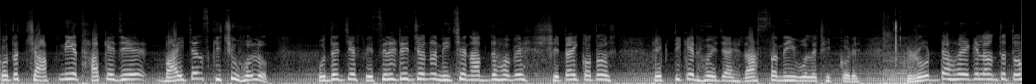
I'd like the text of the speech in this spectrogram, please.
কত চাপ নিয়ে থাকে যে বাই চান্স কিছু হলো। ওদের যে ফেসিলিটির জন্য নিচে নামতে হবে, সেটাই কত হেকটিকের হয়ে যায়। রাস্তা নেই বলে ঠিক করে। রোডটা হয়ে গেলে অন্তত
